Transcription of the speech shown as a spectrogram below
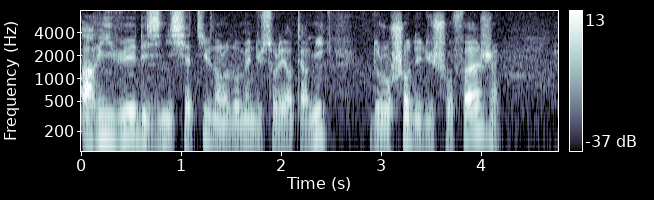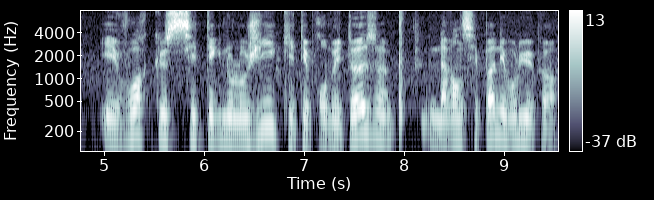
arriver des initiatives dans le domaine du solaire thermique, de l'eau chaude et du chauffage, et voir que ces technologies qui étaient prometteuses n'avançaient pas, n'évoluaient pas.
